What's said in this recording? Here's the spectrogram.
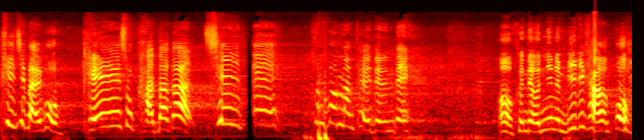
피지 말고 계속 가다가 칠 때 한 번만 펴야 되는데, 어, 근데 언니는 미리 가갖고,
